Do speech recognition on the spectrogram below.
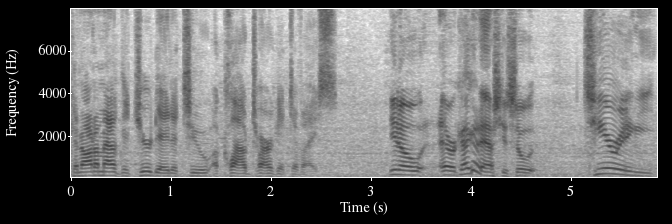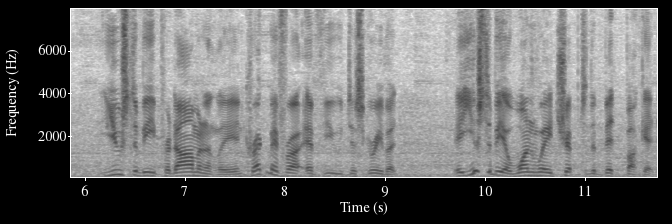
can automatically tier data to a cloud target device. You know, Eric, I got to ask you, so tiering used to be predominantly, and correct me if, you disagree, but it used to be a one-way trip to the bit bucket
